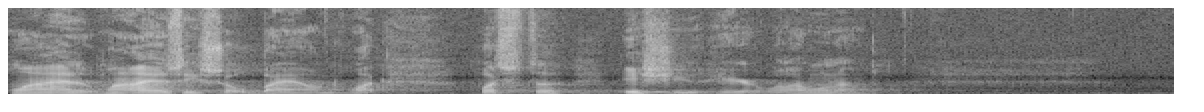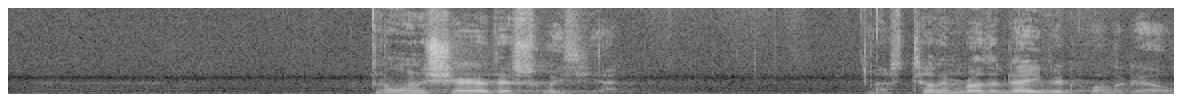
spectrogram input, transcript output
why, why is he so bound? What, what's the issue here? Well, I want to I want to share this with you. I was telling Brother David a while ago.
